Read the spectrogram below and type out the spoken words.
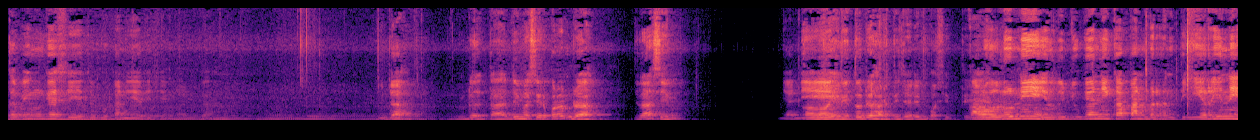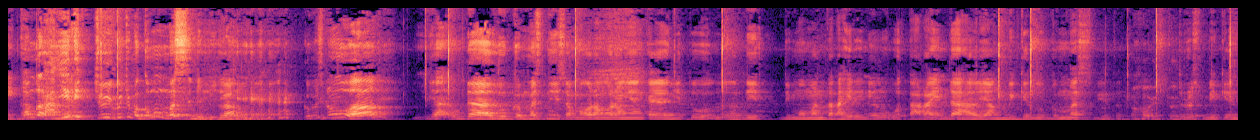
tapi enggak sih itu bukan iri sih menurut gua. udah. Udah tadi Mas Irfan udah jelasin. Jadi kalau iri tuh udah harus dijadiin positif. Kalau lu nih lu juga nih kapan berhenti iri nih? Gue nggak kapan? iri cuy gue cuma gemes dibilang gemes doang. Ya udah lu gemes nih sama orang-orang yang kayak gitu. Lu di di momen terakhir ini lu utarain dah hal yang bikin lu gemes gitu. Oh itu. Terus bikin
